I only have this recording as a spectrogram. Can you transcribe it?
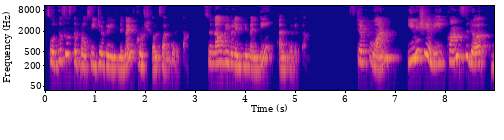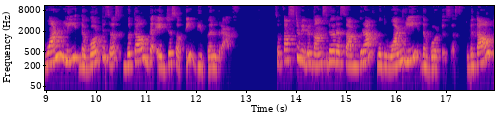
So this is the procedure to implement Kruskal's algorithm. So now we will implement the algorithm. Step 1. Initially consider only the vertices without the edges of the given graph. So first we will consider a subgraph with only the vertices without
